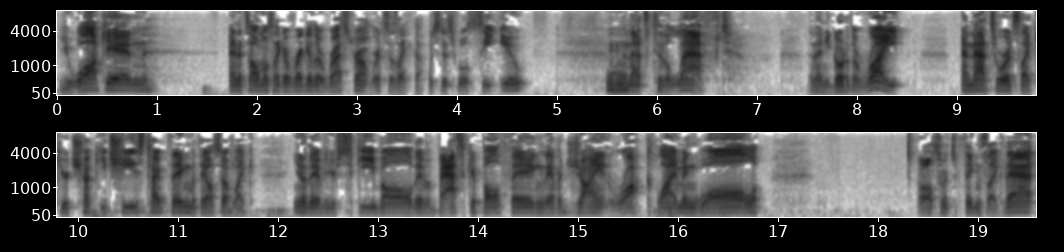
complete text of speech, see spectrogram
you walk in and it's almost like a regular restaurant where it says like the hostess will seat you. Mhm. And that's to the left. And then you go to the right and that's where it's like your Chuck E. Cheese type thing, but they also have like, you know, they have your skee ball, they have a basketball thing, they have a giant rock climbing wall, all sorts of things like that.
